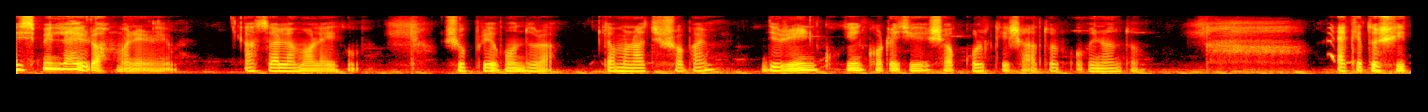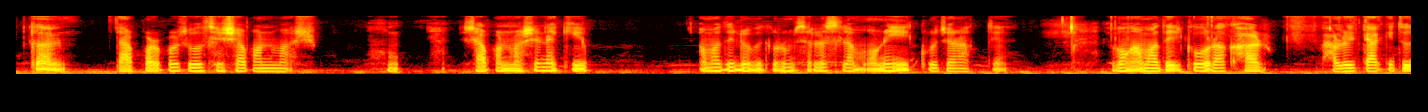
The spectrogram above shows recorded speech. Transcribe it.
বিসমিল্লাহ রহমানের রহিম আসসালামু আলাইকুম সুপ্রিয় বন্ধুরা, কেমন আছো সবাই? দি রেইন কুকিং কটেজে সকলকে সাদর অভিনন্দন। একে তো শীতকাল তারপর পর চলছে শ্রাবণ মাস। শ্রাবণ মাসে নাকি আমাদের নবী করিম সাল্লাহাম অনেক রোজা রাখতেন এবং আমাদেরকেও রাখার ভালোই তাগিদও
